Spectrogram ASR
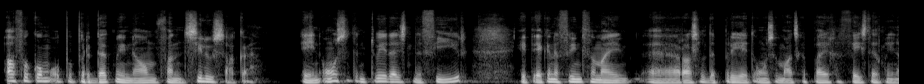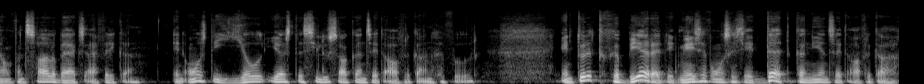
afgekom op 'n produk met die naam van silo sakke. En ons het in 2004 het ek en 'n vriend van my, uh, Russell de Pre het ons 'n maatskappy gevestig met die naam van Silobags Africa en ons die heel eerste silosakke in Suid-Afrika ingevoer. En toe dit gebeur het, het mense vir ons gesê dit kan nie in Suid-Afrika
